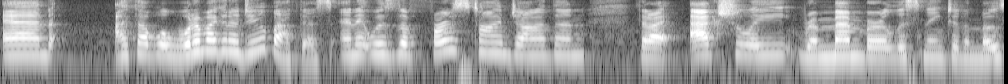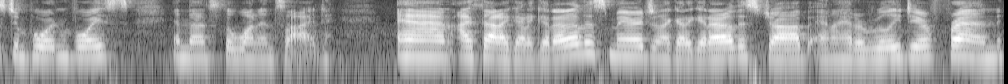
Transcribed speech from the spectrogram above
And I thought, well, what am I going to do about this? And it was the first time, Jonathan, that I actually remember listening to the most important voice, and that's the one inside. And I thought, I got to get out of this marriage and I got to get out of this job. And I had a really dear friend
